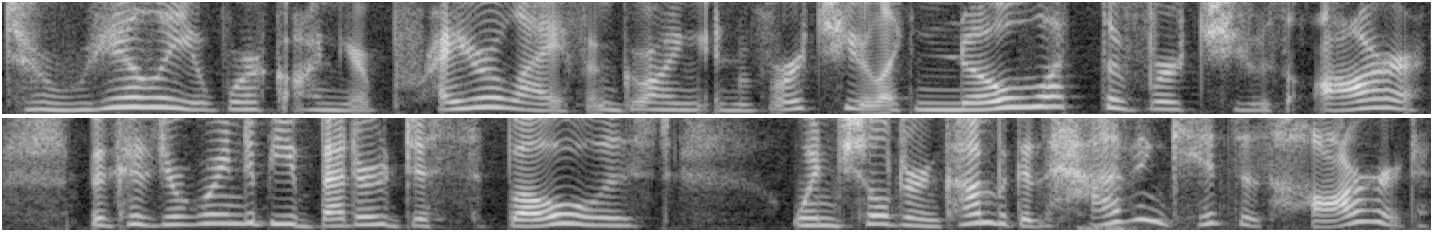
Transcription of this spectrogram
to really work on your prayer life and growing in virtue. Like, know what the virtues are because you're going to be better disposed when children come because having kids is hard.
